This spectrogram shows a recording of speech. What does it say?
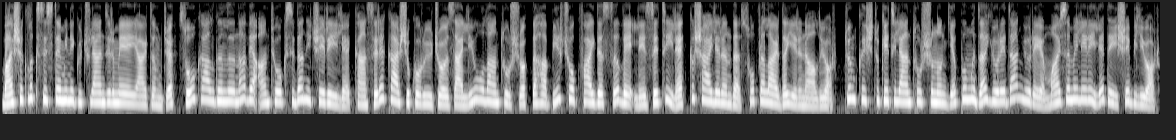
Bağışıklık sistemini güçlendirmeye yardımcı, soğuk algınlığına ve antioksidan içeriğiyle kansere karşı koruyucu özelliği olan turşu daha birçok faydası ve lezzetiyle kış aylarında sofralarda yerini alıyor. Tüm kış tüketilen turşunun yapımı da yöreden yöreye malzemeleriyle değişebiliyor.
